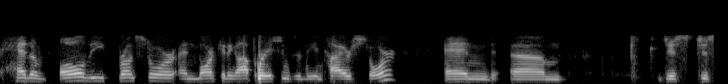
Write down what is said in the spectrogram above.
head of all the front store and marketing operations in the entire store, and um, just just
